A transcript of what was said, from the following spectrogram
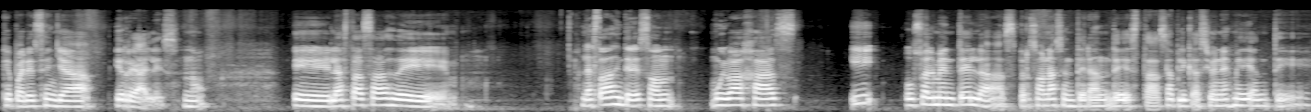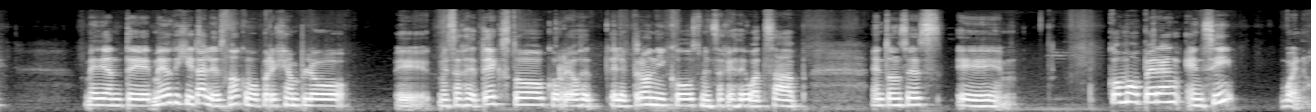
que parecen ya irreales, ¿no? Eh, las tasas de las tasas de interés son muy bajas y usualmente las personas se enteran de estas aplicaciones mediante, mediante medios digitales, ¿no? Como por ejemplo eh, mensajes de texto, correos electrónicos, mensajes de WhatsApp. Entonces, eh, ¿cómo operan en sí? Bueno,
